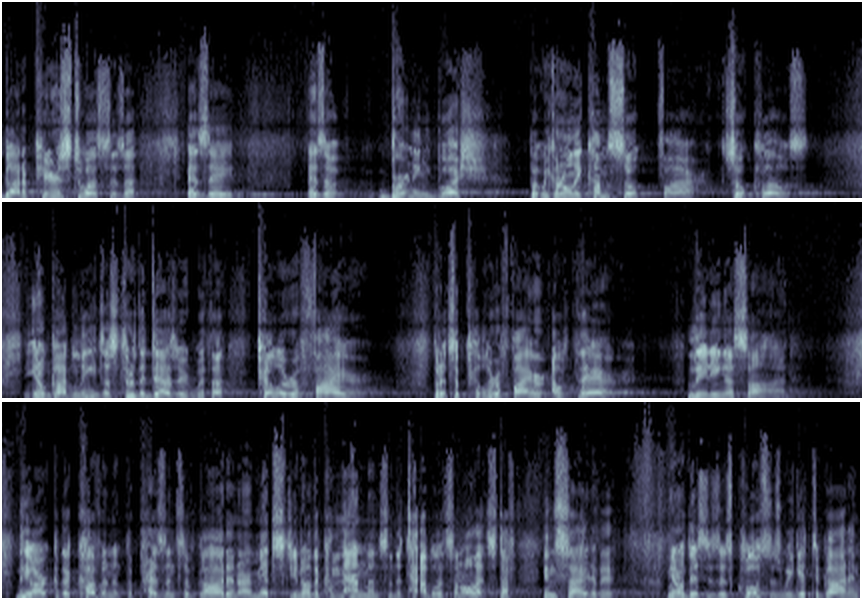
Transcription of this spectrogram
God appears to us as a, as a, as a burning bush, but we can only come so far, so close. You know, God leads us through the desert with a pillar of fire, but it's a pillar of fire out there leading us on. The Ark of the Covenant, the presence of God in our midst, you know, the commandments and the tablets and all that stuff inside of it. You know, this is as close as we get to God. And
